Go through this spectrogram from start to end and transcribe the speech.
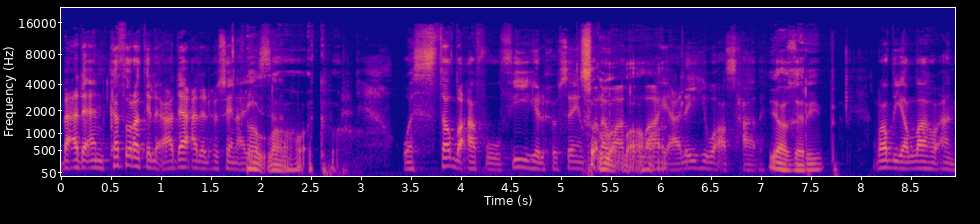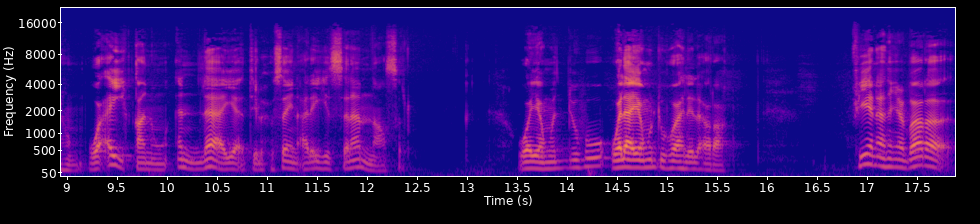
بعد أن كثرت الأعداء على الحسين عليه السلام. الله أكبر. واستضعفوا فيه الحسين صلوات الله الله عليه. عليه وأصحابه. يا غريب. رضي الله عنهم. وأيقنوا أن لا يأتي الحسين عليه السلام ناصر. ويمده ولا يمده أهل العراق. في أنا عبارة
